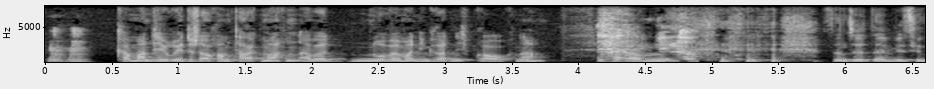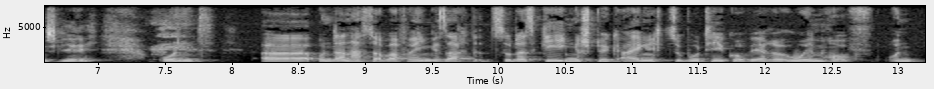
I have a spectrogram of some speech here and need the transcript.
Mhm. Kann man theoretisch auch am Tag machen, aber nur, wenn man ihn gerade nicht braucht, ne? Ja, ähm, genau. sonst wird es ein bisschen schwierig. Und, äh, und dann hast du aber vorhin gesagt, so das Gegenstück eigentlich zu Boteco wäre Wim Hof. Und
